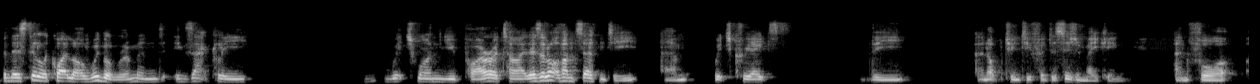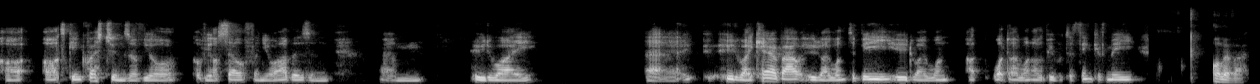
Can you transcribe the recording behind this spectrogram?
but there's still quite a lot of wiggle room, and exactly which one you prioritize. There's a lot of uncertainty, um, which creates the an opportunity for decision making and for uh, asking questions of your of yourself and your others and um, who do I uh, who do I care about? Who do I want to be? Who do I want? Uh, what do I want other people to think of me? Oliver,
